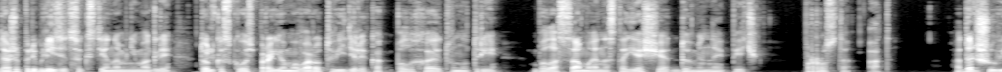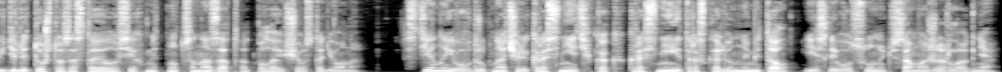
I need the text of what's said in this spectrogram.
Даже приблизиться к стенам не могли, только сквозь проемы ворот видели, как полыхает внутри. Была самая настоящая доменная печь. Просто ад. А дальше увидели то, что заставило всех метнуться назад от пылающего стадиона. Стены его вдруг начали краснеть, как краснеет раскаленный металл, если его сунуть в самое жерло огня.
